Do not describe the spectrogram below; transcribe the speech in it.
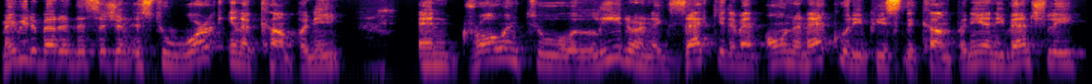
Maybe the better decision is to work in a company and grow into a leader, an executive, and own an equity piece of the company. And eventually,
